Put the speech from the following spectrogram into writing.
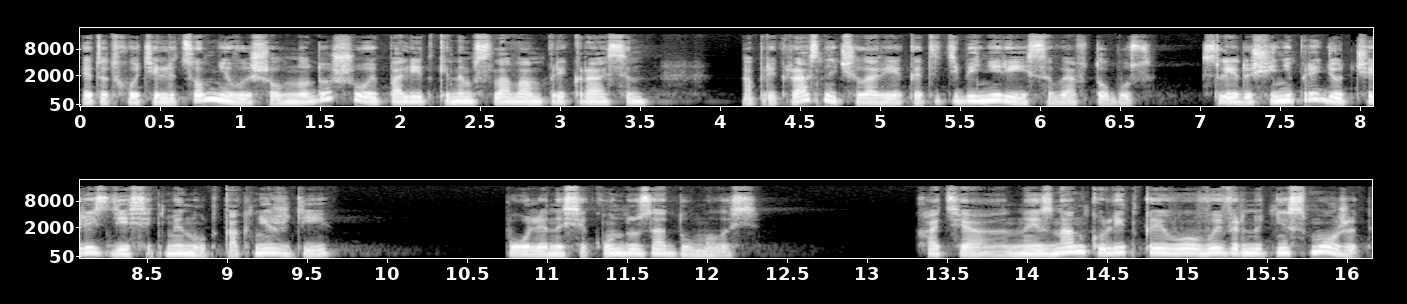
Этот хоть и лицом не вышел, но душой по Литкиным словам прекрасен. А прекрасный человек — это тебе не рейсовый автобус. Следующий не придет через десять минут, как не жди». Поля на секунду задумалась. Хотя наизнанку Литка его вывернуть не сможет,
